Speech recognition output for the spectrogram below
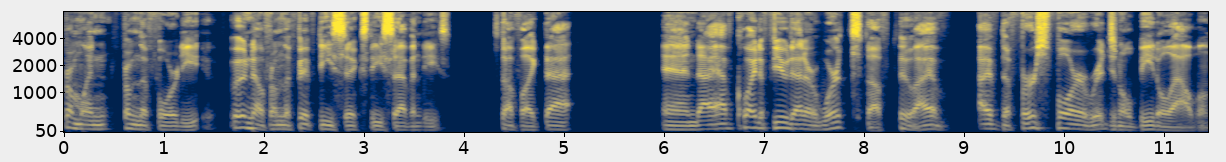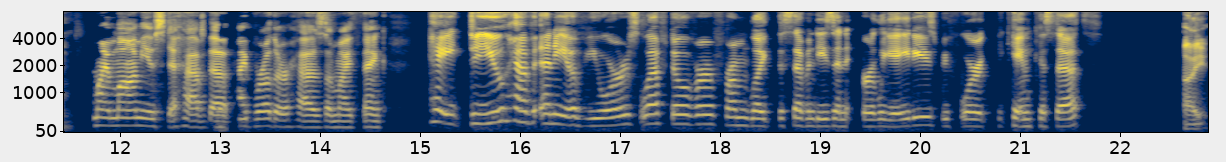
from when, from the 40, uh, no, from the 50s, 60s, 70s, stuff like that. And I have quite a few that are worth stuff too. I have, I have the first four original Beatle albums. My mom used to have that. My brother has them, I think. Hey, do you have any of yours left over from like the 70s and early 80s before it became cassettes? I,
